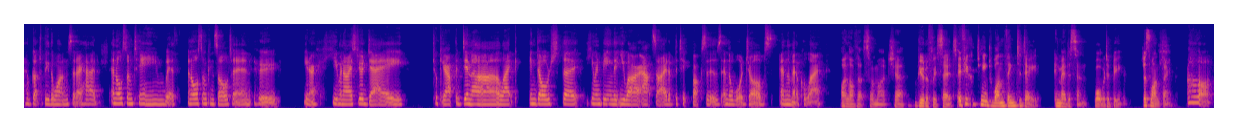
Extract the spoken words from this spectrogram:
have got to be the ones that I had an awesome team with an awesome consultant who, you know, humanized your day, took you out for dinner, like indulged the human being that you are outside of the tick boxes and the ward jobs and the medical life. I love that so much. Yeah, beautifully said. If you could change one thing today in medicine, what would it be? Just one thing. Oh,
